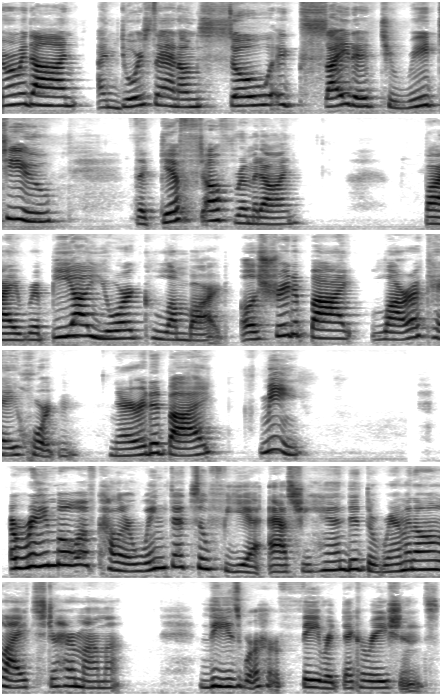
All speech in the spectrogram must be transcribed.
Ramadan! I'm Dorsa and I'm so excited to read to you The Gift of Ramadan by Rabiah York Lumbard, illustrated by Lara K. Horton, narrated by me. A rainbow of color winked at Sophia as she handed the Ramadan lights to her mama. These were her favorite decorations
